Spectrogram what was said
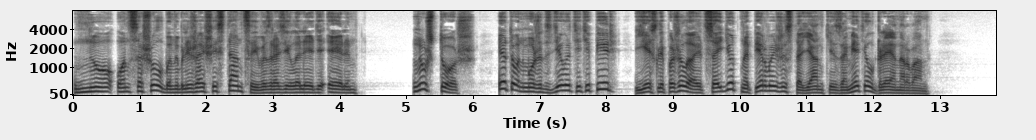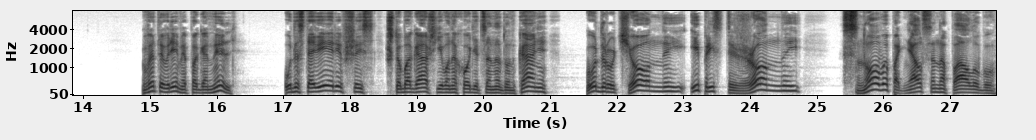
«Но он сошел бы на ближайшей станции», — возразила леди Эллен. «Ну что ж, это он может сделать и теперь, если пожелает, сойдет на первой же стоянке», — заметил Гленнерван. В это время Паганель, удостоверившись, что багаж его находится на Дункане, удрученный и пристыженный, снова поднялся на палубу.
